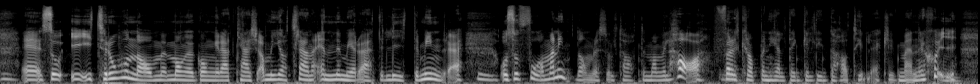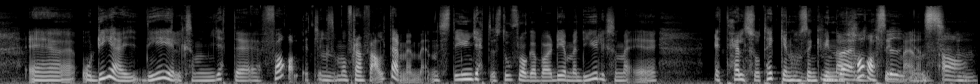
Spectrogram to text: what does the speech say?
Mm. Eh, så i, i tron om många gånger att kanske, ja men jag tränar ännu mer och äter lite mindre. Mm. Och så får man inte de resultaten man vill ha för att kroppen helt enkelt inte har tillräckligt med energi. Mm. Eh, och det, det är liksom jättefarligt liksom. Mm. Och framförallt det här med mens. Det är ju en jättestor fråga bara det men det är ju liksom eh, ett hälsotecken hos en kvinna att ha sin mens. Ja. Mm.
